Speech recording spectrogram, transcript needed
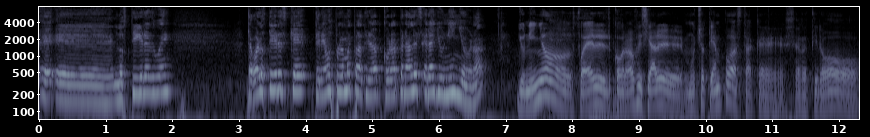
Eh, eh, los Tigres, güey. ¿Te acuerdas los Tigres que teníamos problemas para tirar, cobrar penales? Era Juninho, ¿verdad? Juninho fue el cobrador oficial mucho tiempo hasta que se retiró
